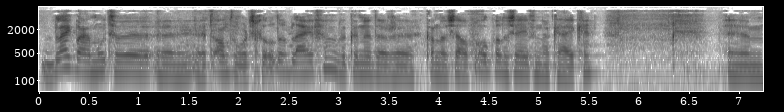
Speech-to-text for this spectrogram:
blijkbaar moeten we eh, het antwoord schuldig blijven. We kunnen er, eh, kan er zelf ook wel eens even naar kijken. Ehm,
